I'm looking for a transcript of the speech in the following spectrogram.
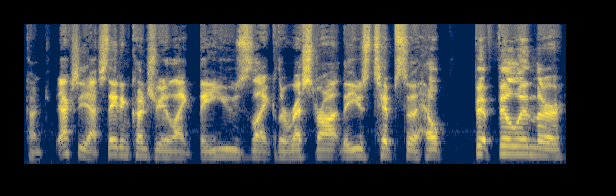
country. Actually, yeah, state and country. Like they use like the restaurant. They use tips to help fit, fill in their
